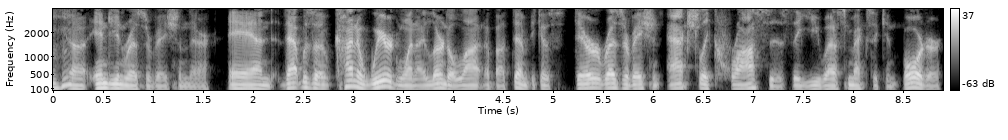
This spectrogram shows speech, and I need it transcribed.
Mhm. uh, Indian reservation there, and that was a kind of weird one. I learned a lot about them because their reservation actually crosses the U.S. Mexican border,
